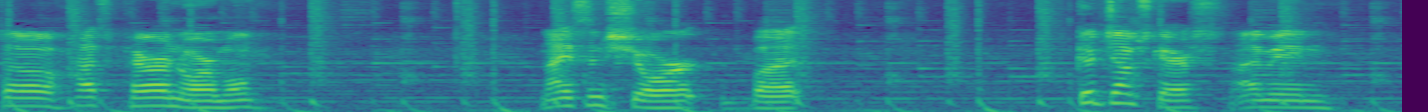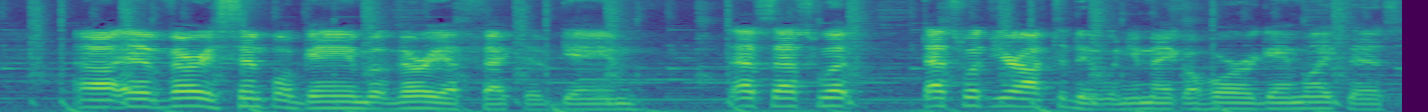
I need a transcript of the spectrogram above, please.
so, that's paranormal. Nice and short, but good jump scares. I mean, uh, a very simple game, but very effective game. That's that's what that's what you're out to do when you make a horror game like this,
